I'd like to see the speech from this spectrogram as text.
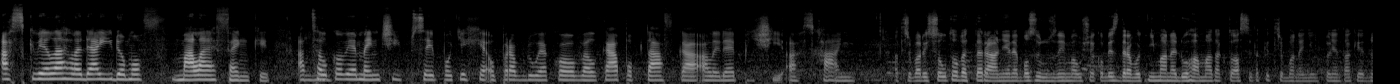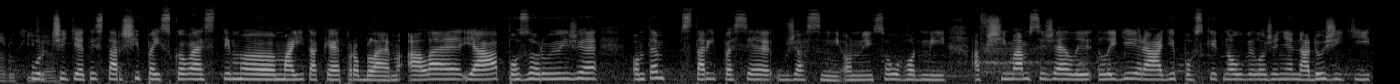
a skvěle hledají domov malé fenky. A mm-hmm. celkově menší psy, po těch je opravdu jako velká poptávka a lidé píší a schání. A třeba když jsou to veteráni nebo s různýma už jakoby zdravotníma neduhama, tak to asi taky třeba není úplně tak jednoduchý. Určitě, že? ty starší pejskové s tím eh, mají také problém, ale já pozoruji, že on ten starý pes je úžasný, oni jsou hodný a všímám si, že li, lidi rádi poskytnou vyloženě na dožití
